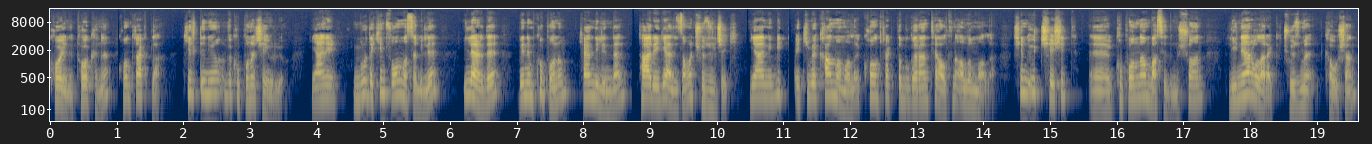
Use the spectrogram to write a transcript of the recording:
coin'i, token'ı kontraktla kilitleniyor ve kupona çevriliyor. Yani burada kimse olmasa bile ileride benim kuponum kendiliğinden tarihe geldiği zaman çözülecek. Yani bir ekibe kalmamalı, kontrakta bu garanti altına alınmalı. Şimdi 3 çeşit e, kupondan bahsedilmiş. Şu an lineer olarak çözüme kavuşan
